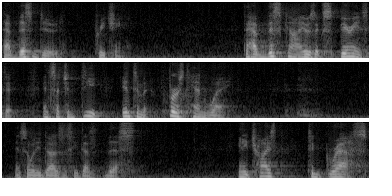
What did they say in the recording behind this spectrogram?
to have this dude preaching, to have this guy who's experienced it in such a deep, intimate, firsthand way. And so what he does is he does this. And he tries to grasp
